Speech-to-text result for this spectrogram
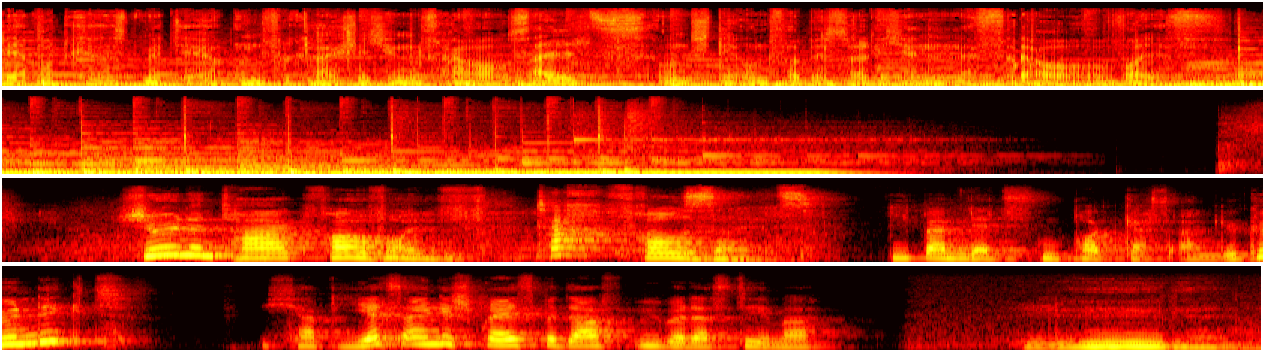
Der Podcast mit der unvergleichlichen Frau Salz und der unverbesserlichen Frau Wolf. Schönen Tag, Frau Wolf. Tag, Frau Salz. Wie beim letzten Podcast angekündigt, ich habe jetzt einen Gesprächsbedarf über das Thema Lügen.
